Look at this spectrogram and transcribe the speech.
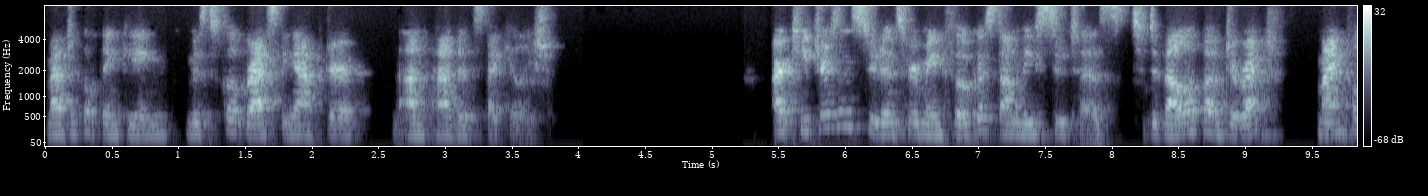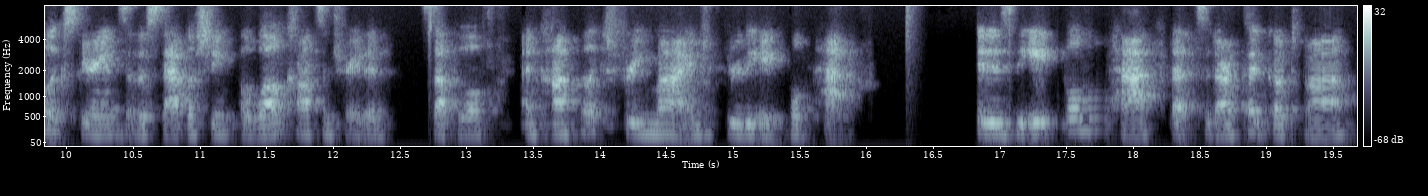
magical thinking, mystical grasping after, and unfounded speculation. Our teachers and students remain focused on these suttas to develop a direct, mindful experience of establishing a well concentrated, supple, and conflict free mind through the Eightfold Path. It is the Eightfold Path that Siddhartha Gautama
